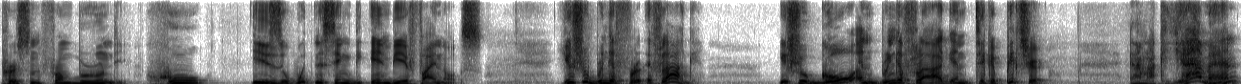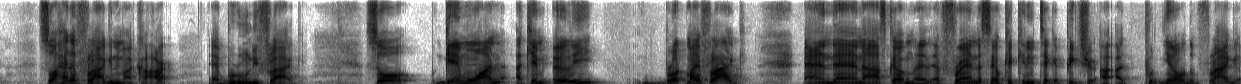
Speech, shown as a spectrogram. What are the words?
person from Burundi who is witnessing the NBA finals. You should bring a, fl- a flag you should go and bring a flag and take a picture. And I'm like, yeah, man. So I had a flag in my car, a Burundi flag. So game one, I came early, brought my flag. And then I asked um, a, friend to say, okay, can you take a picture? I, I put, you know, the flag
